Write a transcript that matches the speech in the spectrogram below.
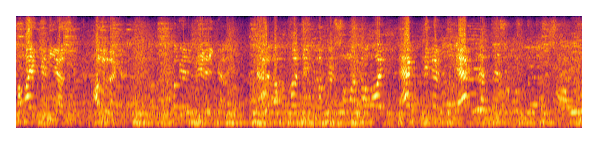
সবাইকে নিয়ে আসি ভালো লাগে লোকের ভিড় এইখানে লক্ষাধিক লোকের সমাগম হয়। একদিনের এক রাত্রে সমস্ত কিছু সমাগম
